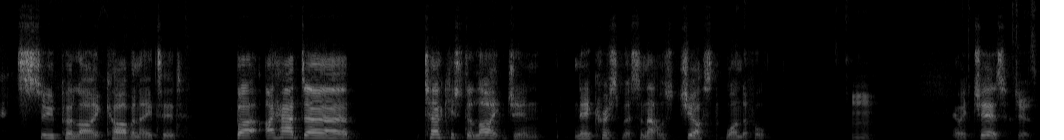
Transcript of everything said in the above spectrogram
It's super light carbonated. But I had uh, Turkish Delight gin near Christmas, and that was just wonderful. Mm. Anyway, cheers. Cheers.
